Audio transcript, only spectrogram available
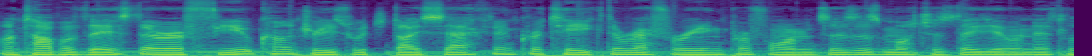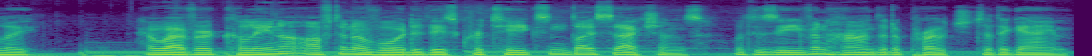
On top of this, there are few countries which dissect and critique the refereeing performances as much as they do in Italy. However, Collina often avoided these critiques and dissections with his even handed approach to the game,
